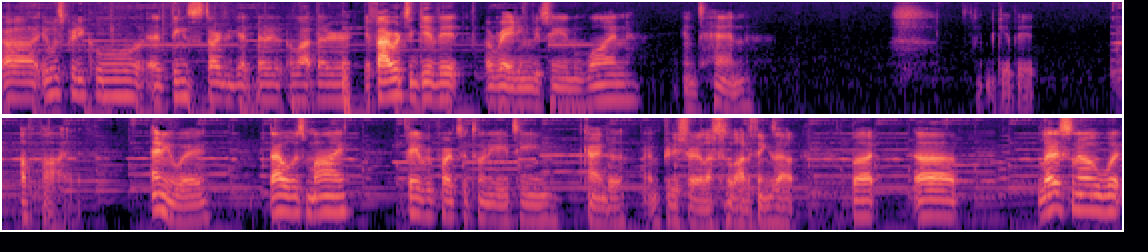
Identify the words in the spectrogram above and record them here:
uh, it was pretty cool. Uh, things started to get better, a lot better. If I were to give it a rating between 1 and 10, I'd give it a 5. Anyway, that was my favorite parts of 2018, kinda. I'm pretty sure I left a lot of things out. But, uh, let us know what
